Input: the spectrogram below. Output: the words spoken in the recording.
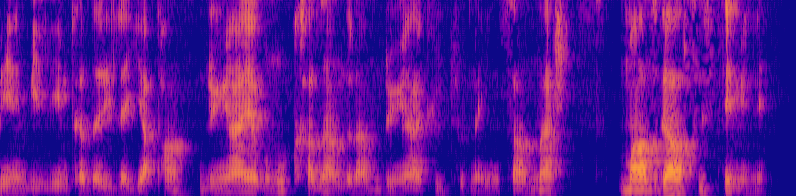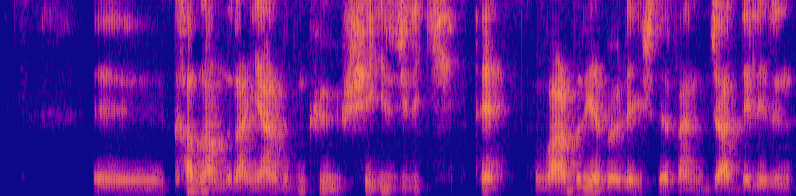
benim bildiğim kadarıyla yapan, dünyaya bunu kazandıran, dünya kültürüne insanlar mazgal sistemini e, kazandıran yani bugünkü şehircilikte vardır ya böyle işte efendim caddelerin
